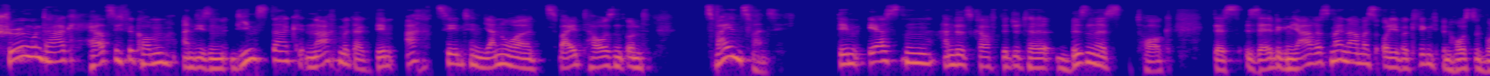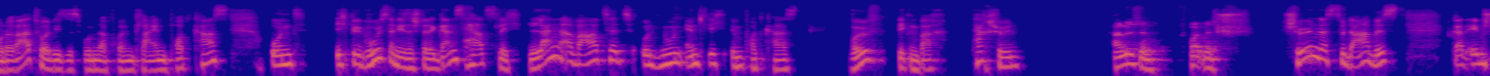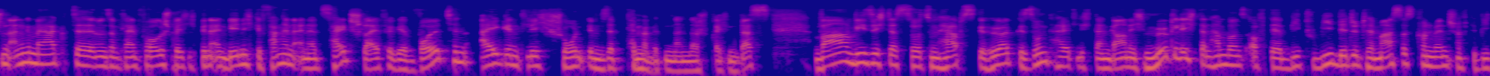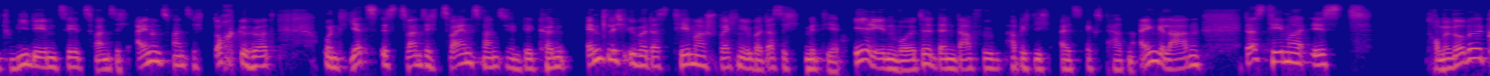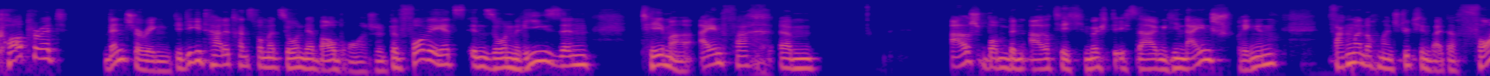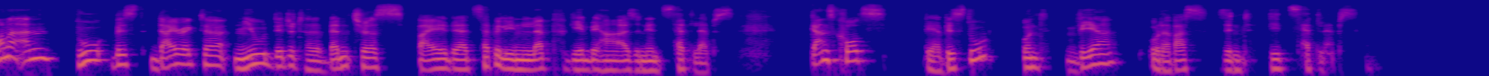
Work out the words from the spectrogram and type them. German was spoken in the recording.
Schönen guten Tag, herzlich willkommen an diesem Dienstagnachmittag, dem 18. Januar 2022, dem ersten Handelskraft Digital Business Talk des selbigen Jahres. Mein Name ist Oliver Kling, ich bin Host und Moderator dieses wundervollen kleinen Podcasts und ich begrüße an dieser Stelle ganz herzlich, lang erwartet und nun endlich im Podcast Wolf Bickenbach. Tag schön. Hallöchen, freut mich. Schön, dass du da bist. Gerade eben schon angemerkt äh, in unserem kleinen Vorgespräch, ich bin ein wenig gefangen in einer Zeitschleife. Wir wollten eigentlich schon im September miteinander sprechen. Das war, wie sich das so zum Herbst gehört, gesundheitlich dann gar nicht möglich. Dann haben wir uns auf der B2B Digital Masters Convention, auf der B2B DMC 2021 doch gehört. Und jetzt ist 2022 und wir können endlich über das Thema sprechen, über das ich mit dir eh reden wollte, denn dafür habe ich dich als Experten eingeladen. Das Thema ist Trommelwirbel Corporate Venturing, die digitale Transformation der Baubranche. Bevor wir jetzt in so ein riesen Thema einfach ähm, arschbombenartig, möchte ich sagen, hineinspringen, fangen wir doch mal ein Stückchen weiter vorne an. Du bist Director New Digital Ventures bei der Zeppelin Lab GmbH, also in den Z-Labs. Ganz kurz, wer bist du und wer oder was sind die Z-Labs?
